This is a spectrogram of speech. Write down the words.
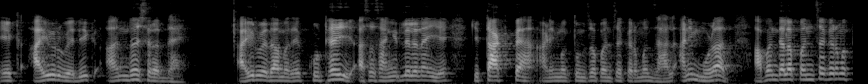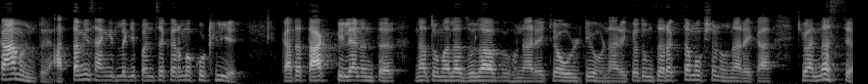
एक आयुर्वेदिक अंधश्रद्धा आहे. आयुर्वेदामध्ये कुठेही असं सांगितलेलं नाही आहे की ताक प्या आणि मग तुमचं पंचकर्म झालं. आणि मुळात आपण त्याला पंचकर्म का म्हणतोय? आत्ता मी सांगितलं की पंचकर्म कुठली आहेत का आता ताक पिल्यानंतर ना तुम्हाला जुलाब होणार आहे किंवा उलटी होणार आहे किंवा तुमचं रक्तमोक्षण होणार आहे का? किंवा नस्य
